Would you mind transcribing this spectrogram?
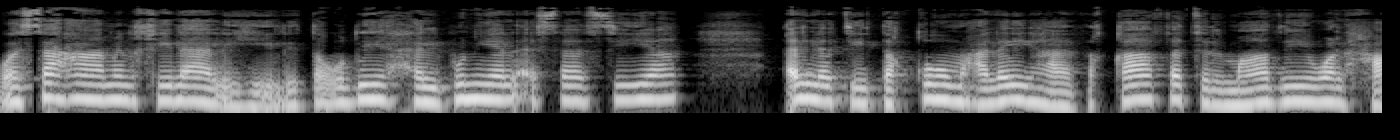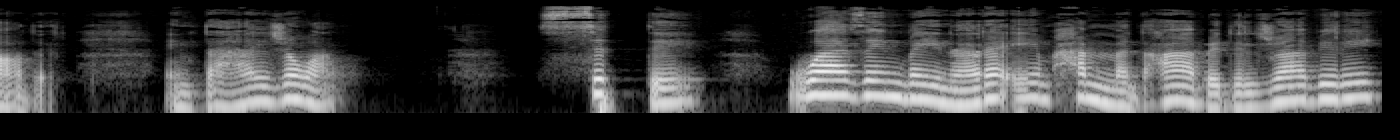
وسعى من خلاله لتوضيح البنية الأساسية التي تقوم عليها ثقافة الماضي والحاضر. انتهى الجواب. ستة وازن بين رأي محمد عابد الجابري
